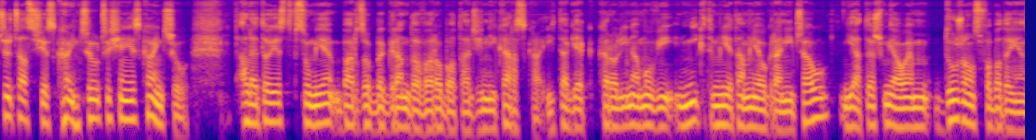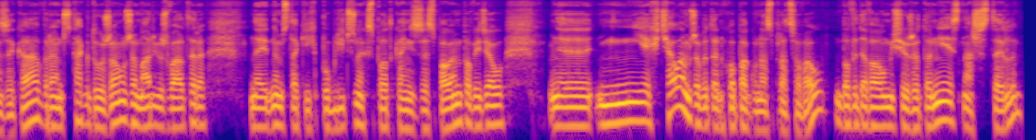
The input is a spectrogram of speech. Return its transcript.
czy czas się skończył, czy się nie skończył. Ale to jest w sumie bardzo backgroundowa robota dziennikarska. I tak jak Karolina mówi, nikt mnie tam nie ograniczał. Ja też miałem dużą swobodę języka, wręcz tak dużą, że Mariusz Walter na jednym z takich publicznych spotkań z zespołem powiedział: e, Nie chciałem, żeby ten chłopak u nas pracował, bo wydawało mi się, że to nie jest nasz styl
